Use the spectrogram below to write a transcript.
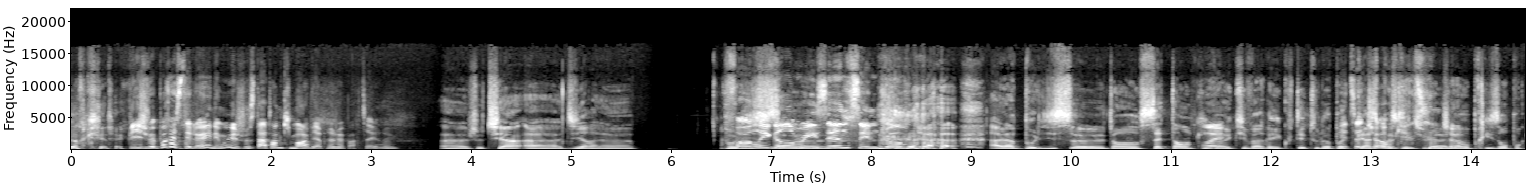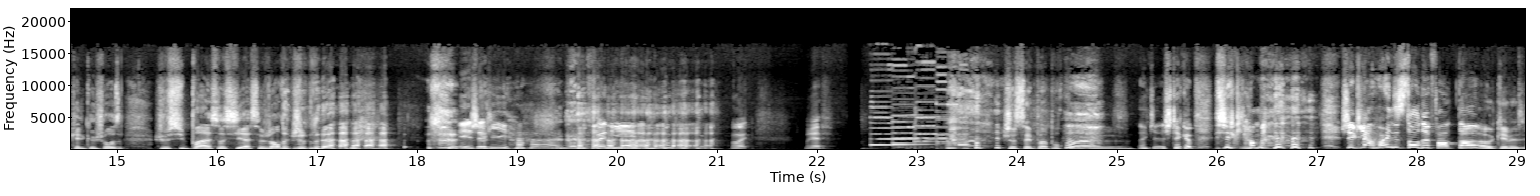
Ok, d'accord. Puis je vais pas rester là, anyway, je vais juste attendre qu'il meure, puis après je vais partir. Euh, je tiens à dire à la police, For legal euh, reasons, c'est une joke. à la police euh, dans 7 ans qui, Ouais. va, qui va réécter tous nos podcasts joke, parce que tu vas aller en prison pour quelque chose. Je suis pas associé à ce genre de choses-là. Et je ris, funny. ouais. Bref. je sais pas pourquoi. je- Ok, j'étais comme. J'ai clairement. j'ai clairement une histoire de fantôme. Ah, ok, vas-y.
